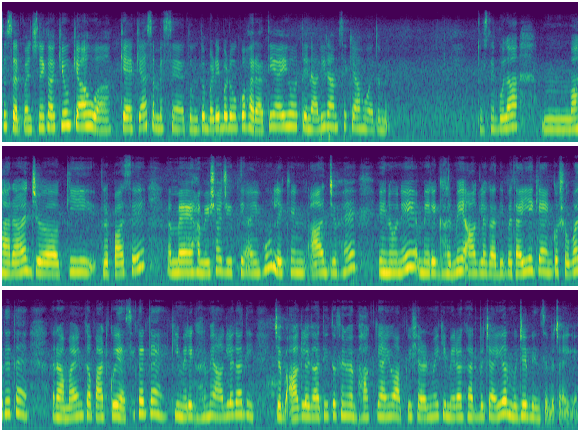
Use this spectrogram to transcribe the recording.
तो सरपंच ने कहा, क्यों, क्या हुआ? क्या क्या समस्या है? तुम तो बड़े बड़ों को हराती आई हो तेनालीराम से क्या हुआ तुम्हें? तो उसने बोला, महाराज, की कृपा से मैं हमेशा जीतती आई हूँ, लेकिन आज जो है इन्होंने मेरे घर में आग लगा दी। बताइए, क्या इनको शोभा देता है? रामायण का पाठ कोई ऐसे करता है कि मेरे घर में आग लगा दी? जब आग लगा दी तो फिर मैं भाग के आई हूँ आपकी शरण में कि मेरा घर बचाइए और मुझे भी इनसे बचाइए।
